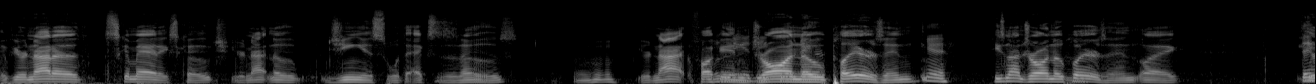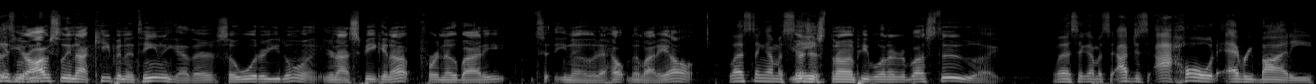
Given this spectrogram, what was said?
if you're not a schematics coach, you're not no genius with the X's and O's. Mm-hmm. You're not fucking drawing no players in. Yeah. He's not drawing no players in. Like, Thing you're, is, you're obviously not keeping the team together. So what are you doing? You're not speaking up for nobody. To, you know, to help nobody out. Last thing I'm gonna say. You're just throwing people under the bus too. Like, Last thing I'm gonna say, I just I hold everybody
